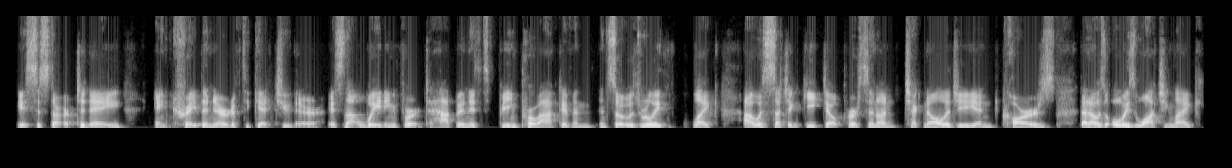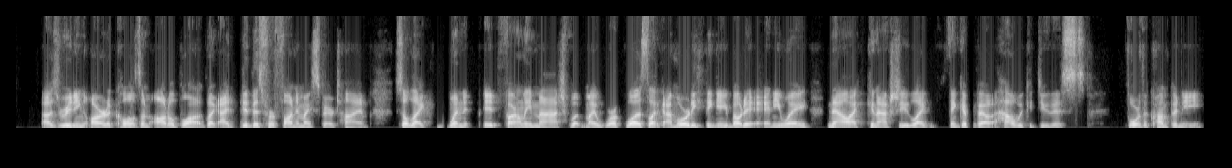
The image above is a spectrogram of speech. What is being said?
is to start today and create the narrative to get you there. It's not waiting for it to happen. It's being proactive. And, and so it was really like i was such a geeked out person on technology and cars that i was always watching like I was reading articles on Autoblog. Like I did this for fun in my spare time. So like when it finally matched what my work was, like I'm already thinking about it anyway. Now I can actually like think about how we could do this for the company.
